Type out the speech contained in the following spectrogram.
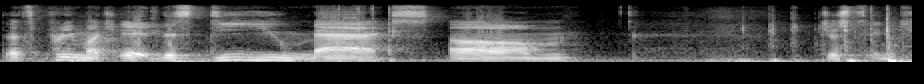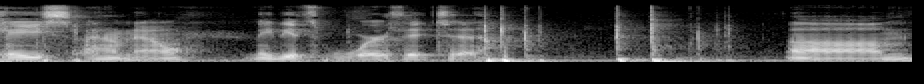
that's pretty much it. This DU max, um, just in case, I don't know, maybe it's worth it to. Um,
